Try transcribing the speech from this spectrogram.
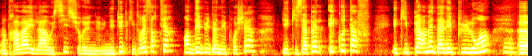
On travaille là aussi sur une, une étude qui devrait sortir en début d'année prochaine et qui s'appelle Ecotaf et qui permet d'aller plus loin euh,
